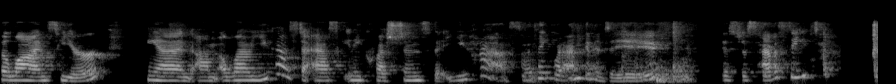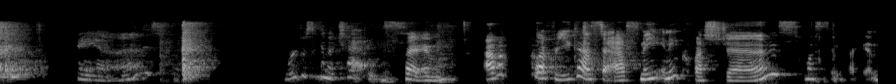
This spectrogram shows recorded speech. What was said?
the lines here and um, allow you guys to ask any questions that you have. So I think what I'm going to do is just have a seat and we're just going to chat. So I would love for you guys to ask me any questions. Let's see if I can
